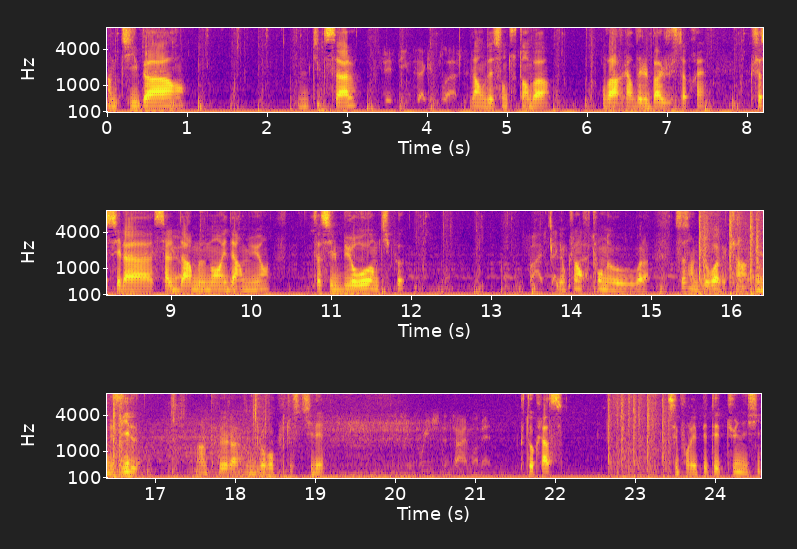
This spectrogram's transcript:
Un petit bar, une petite salle. Là, on descend tout en bas. On va regarder le bas juste après. Ça, c'est la salle d'armement et d'armure. Ça, c'est le bureau un petit peu. Et donc là, on retourne au... Voilà. Ça, c'est un bureau avec une ville. Un peu là, un bureau plutôt stylé. Classe. C'est pour les péter de thunes ici.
